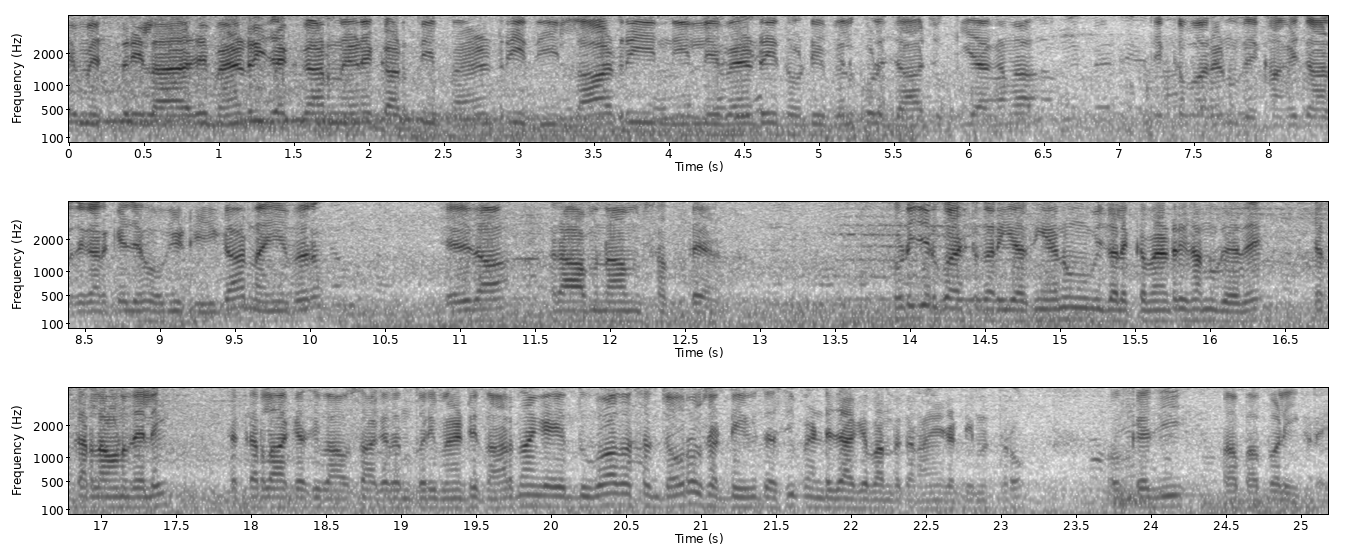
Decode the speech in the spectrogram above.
ਇਹ ਮਿਸਤਰੀ ਲਾਇਆ ਸੀ, ਬੈਟਰੀ ਚੈੱਕ ਕਰਨ ਇਹਨੇ ਕੱਢਤੀ ਬੈਟਰੀ ਦੀ ਲਾਟਰੀ, ਨੀਲੀ ਬੈਟਰੀ ਤੁਹਾਡੀ ਬਿਲਕੁਲ ਜਾ ਚੁੱਕੀ ਆ, ਕਹਿੰਦਾ। ਇੱਕ ਵਾਰ ਇਹਨੂੰ ਦੇਖਾਂਗੇ ਚਾਰਜ ਕਰਕੇ ਜੇ ਹੋ ਗਈ ਠੀਕ ਆ, ਨਹੀਂ ਫਿਰ ਇਹਦਾ ਰਾਮ ਨਾਮ ਸਤਿ ਆ ਥੋੜੀ ਜਿਹੀ ਰਿਕੁਐਸਟ ਕਰੀ ਅਸੀਂ, ਇਹਨੂੰ ਵੀ ਚੱਲ ਇੱਕ ਬੈਟਰੀ ਸਾਨੂੰ ਦੇ ਦੇ, ਚੱਕਰ ਲਾਉਣ ਦੇ ਲਈ। ਚੱਕਰ ਲਾ ਕੇ ਅਸੀਂ ਵਾਪਸ ਆ ਕੇ ਤੈਨੂੰ ਤੇਰੀ ਬੈਟਰੀ ਤਾਰ ਦਾਂਗੇ। ਇਸ ਤੋਂ ਬਾਅਦ ਸੰਚੌਰੋਂ ਛੱਡੀ ਵੀ ਤੇ ਅਸੀਂ ਪਿੰਡ ਜਾ ਕੇ ਬੰਦ ਕਰਾਂਗੇ ਗੱਡੀ ਮਿੱਤਰੋ। ਓਕੇ ਜੀ, ਬਾਬਾ ਭਲੀ ਕਰੇ।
